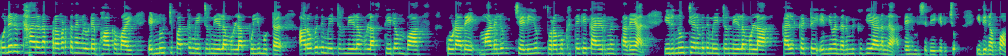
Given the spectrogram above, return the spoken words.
പുനരുദ്ധാരണ പ്രവർത്തനങ്ങളുടെ ഭാഗമായി എണ്ണൂറ്റി പത്ത് മീറ്റർ നീളമുള്ള പുലിമുട്ട് അറുപത് മീറ്റർ നീളമുള്ള സ്ഥിരം വാർഫ് കൂടാതെ മണലും ചെളിയും തുറമുഖത്തേക്ക് കയറുന്നത് തടയാൻ ഇരുന്നൂറ്റി അൻപത് മീറ്റർ നീളമുള്ള കൽക്കെട്ട് എന്നിവ നിർമ്മിക്കുകയാണെന്ന് അദ്ദേഹം വിശദീകരിച്ചു. ഇതിനൊപ്പം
